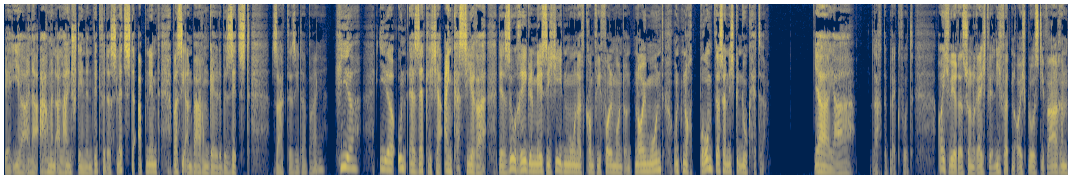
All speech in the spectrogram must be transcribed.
der ihr einer armen, alleinstehenden Witwe das Letzte abnehmt, was sie an barem Gelde besitzt, sagte sie dabei hier Ihr unersättlicher Einkassierer, der so regelmäßig jeden Monat kommt wie Vollmond und Neumond und noch brummt, dass er nicht genug hätte. Ja, ja, lachte Blackfoot. Euch wäre es schon recht, wir lieferten euch bloß die Waren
